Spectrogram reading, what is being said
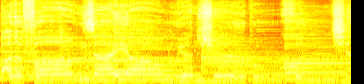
把它放在遥远，却不魂牵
